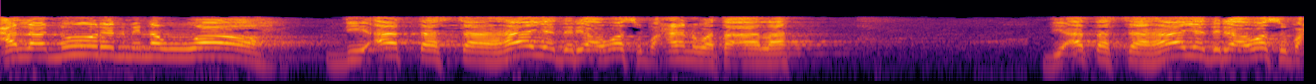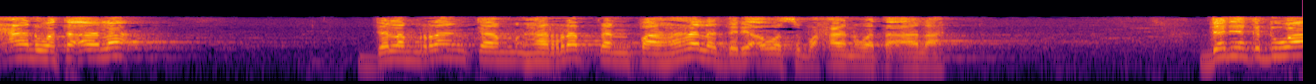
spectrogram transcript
ala nurin min Allah di atas cahaya dari Allah Subhanahu wa taala di atas cahaya dari Allah Subhanahu wa taala dalam rangka mengharapkan pahala dari Allah Subhanahu wa taala. Dan yang kedua,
